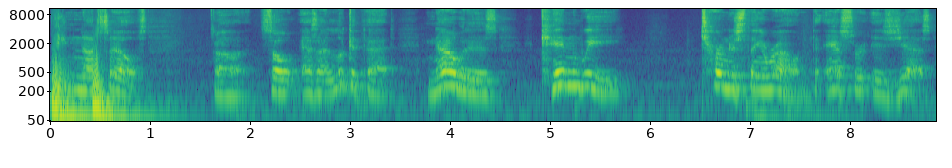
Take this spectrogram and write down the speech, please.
Beating ourselves. Uh, so as I look at that, now it is, can we turn this thing around? The answer is yes.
